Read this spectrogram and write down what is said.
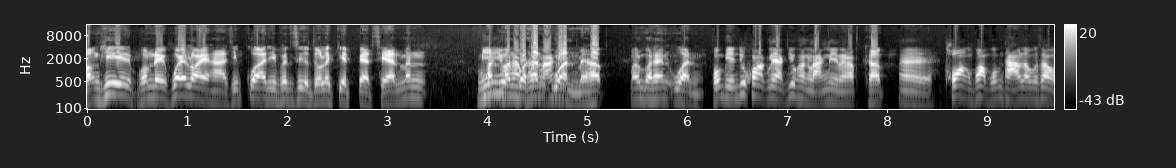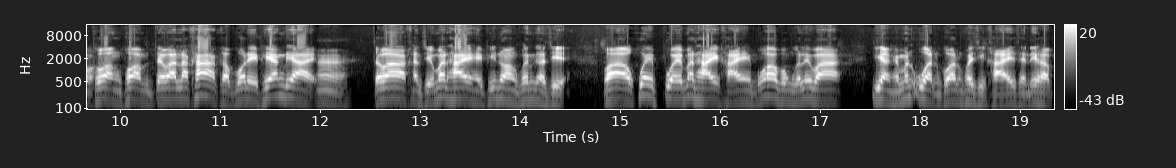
บางที่ผมได้ควายร้อยห้าสิบกว่าที่เพิ่นซื้อตัวละเจ็ดแปดแสนมัน มีมันอยู่มันครับบ่ทันข้างหลังอ้วนไหมครับ มันบ่ทันอ้วนผมเห็นอยุคอกแรกอยุคข้างหลังนี่นะครับครับเออท่องพ่อมผมถามแล้วเมื่อเช้าท้องพร้อมแต่ว่าราคากับบ่ได้แพงได้เออแต่ว่าขันเสียมาไทยให้พี่น้องเพิ่นก็สิว่าเอาควายป่วยมาไทยขายให้เพราะว่าผมก็เลยว่าเลี้ยงให้มันอ้วนก่อนค่อยสิขายซั่นนี่ครับ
